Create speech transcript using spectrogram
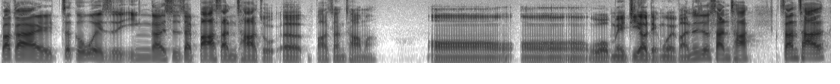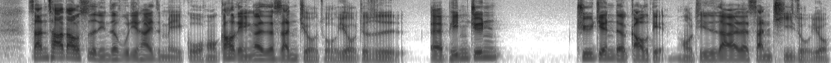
大概这个位置应该是在八三叉左呃八三叉吗？哦哦哦哦，我没记到点位，反正就三叉三叉三叉到四零这附近，它一直没过哈，高点应该在三九左右，就是诶、平均区间的高点哦，其实大概在三七左右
